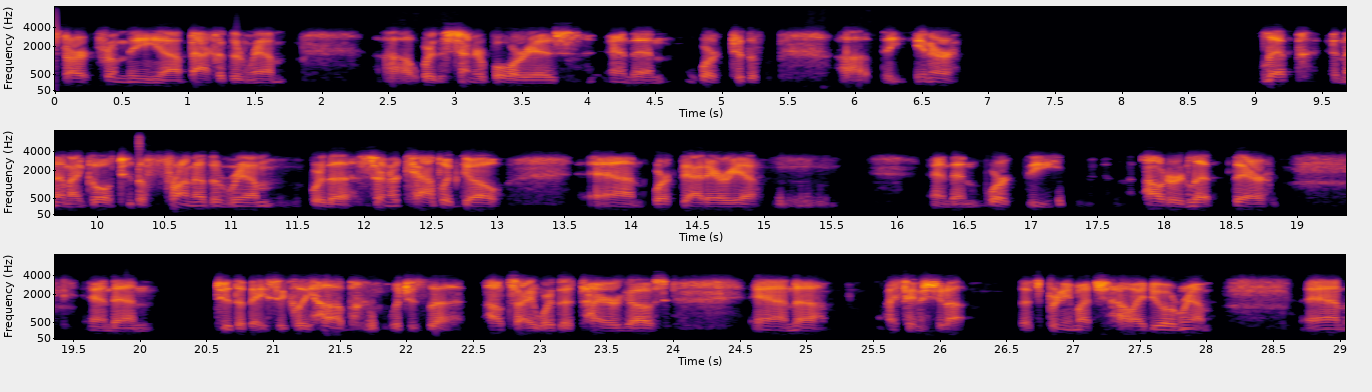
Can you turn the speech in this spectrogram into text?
start from the uh, back of the rim uh, where the center bore is, and then work to the uh, the inner lip, and then I go to the front of the rim where the center cap would go, and work that area, and then work the outer lip there, and then to the basically hub, which is the outside where the tire goes, and uh, I finish it up. That's pretty much how I do a rim, and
